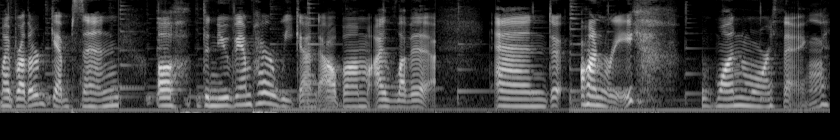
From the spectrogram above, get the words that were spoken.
My brother Gibson, oh, the new Vampire Weekend album, I love it. And Henri. One more thing.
